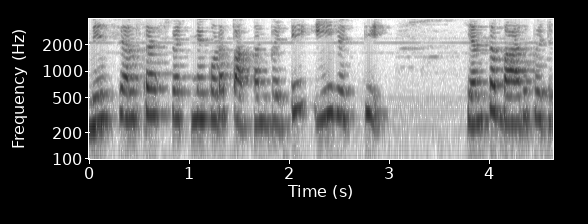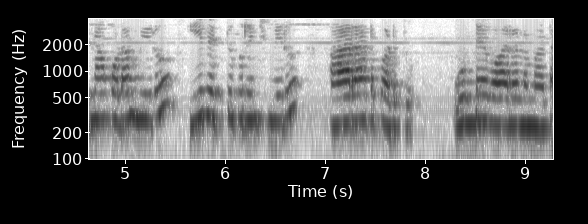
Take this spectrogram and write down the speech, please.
మీ సెల్ఫ్ రెస్పెక్ట్ని కూడా పక్కన పెట్టి ఈ వ్యక్తి ఎంత బాధ పెట్టినా కూడా మీరు ఈ వ్యక్తి గురించి మీరు ఆరాటపడుతూ ఉండేవారనమాట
